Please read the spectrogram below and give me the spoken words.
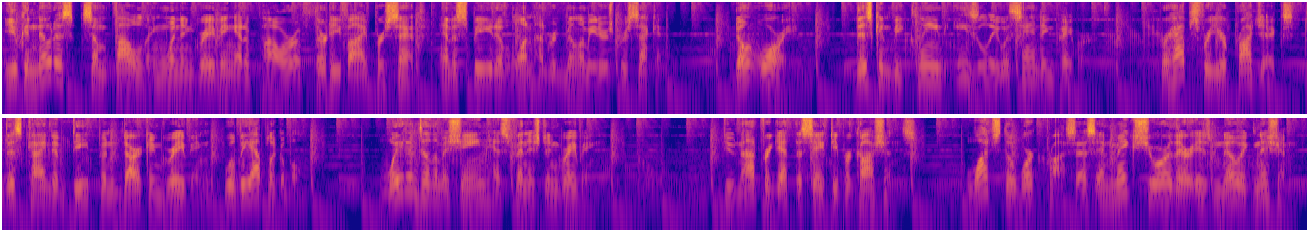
You can notice some fouling when engraving at a power of 35% and a speed of 100 millimeters per second. Don't worry, this can be cleaned easily with sanding paper. Perhaps for your projects, this kind of deep and dark engraving will be applicable. Wait until the machine has finished engraving. Do not forget the safety precautions. Watch the work process and make sure there is no ignition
